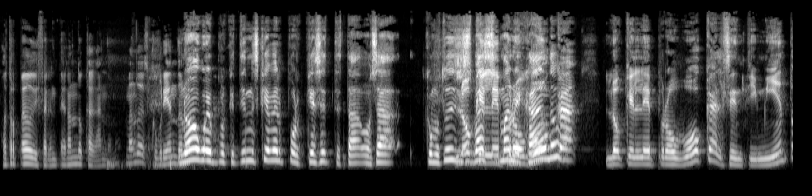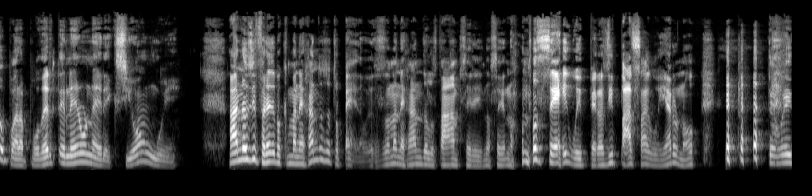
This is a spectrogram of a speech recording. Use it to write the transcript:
Otro pedo diferente. Ando cagando, ¿no? Me ando descubriendo. No, güey, porque tienes que ver por qué se te está. O sea, como tú dices, Lo que vas le manejando. provoca, lo que le provoca el sentimiento para poder tener una erección, güey. Ah, no es diferente, porque manejando es otro pedo, güey. Están manejando los bumpers, no sé, no, no sé, güey, pero así pasa, güey. I don't know. Este güey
